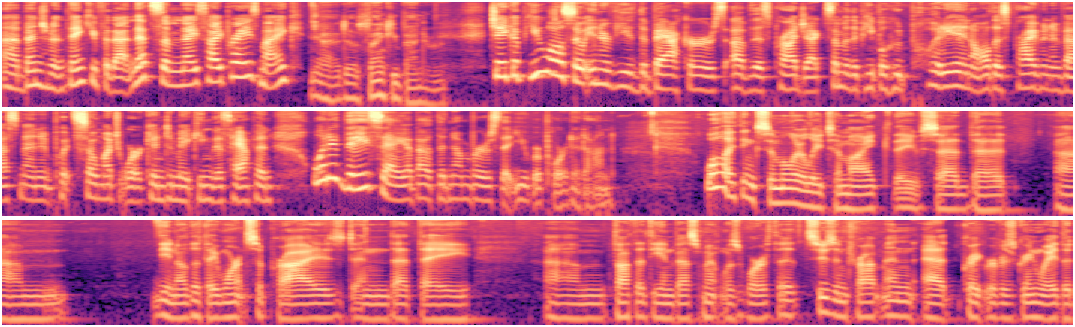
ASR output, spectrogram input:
Uh, Benjamin, thank you for that. And that's some nice high praise, Mike. Yeah, it is. Thank you, Benjamin. Jacob, you also interviewed the backers of this project, some of the people who'd put in all this private investment and put so much work into making this happen. What did they say about the numbers that you reported on? Well, I think similarly to Mike, they've said that, um, you know, that they weren't surprised and that they um, thought that the investment was worth it. Susan Trautman at Great Rivers Greenway, the,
